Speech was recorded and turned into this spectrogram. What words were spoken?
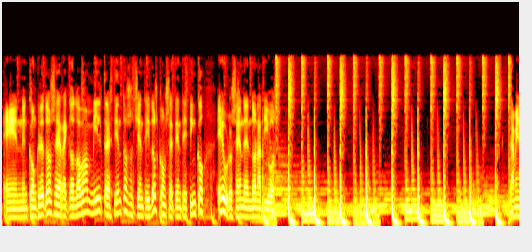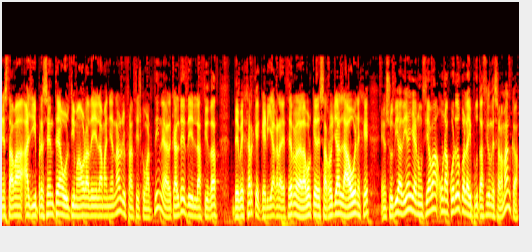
En, en concreto se recaudaban 1.382,75 euros en donativos. También estaba allí presente a última hora de la mañana Luis Francisco Martín, el alcalde de la ciudad de Bejar, que quería agradecer la labor que desarrolla la ONG en su día a día y anunciaba un acuerdo con la Diputación de Salamanca.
